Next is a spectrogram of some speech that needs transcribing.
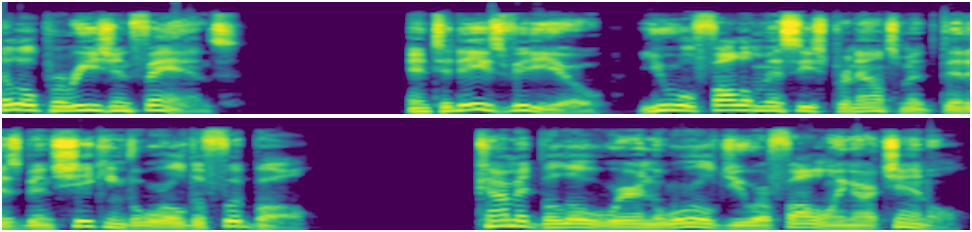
Hello Parisian fans. In today's video, you will follow Messi's pronouncement that has been shaking the world of football. Comment below where in the world you are following our channel.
